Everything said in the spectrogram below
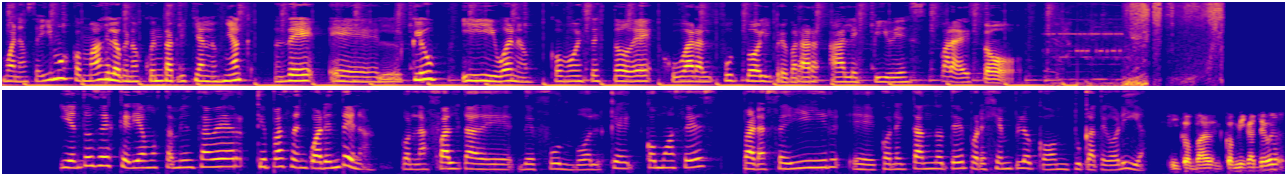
Bueno, seguimos con más de lo que nos cuenta Cristian Luzniak del de, club y bueno, cómo es esto de jugar al fútbol y preparar a los pibes para esto. Y entonces queríamos también saber qué pasa en cuarentena con la falta de, de fútbol. ¿Qué, ¿Cómo haces para seguir eh, conectándote, por ejemplo, con tu categoría? Y con, mi categoría,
